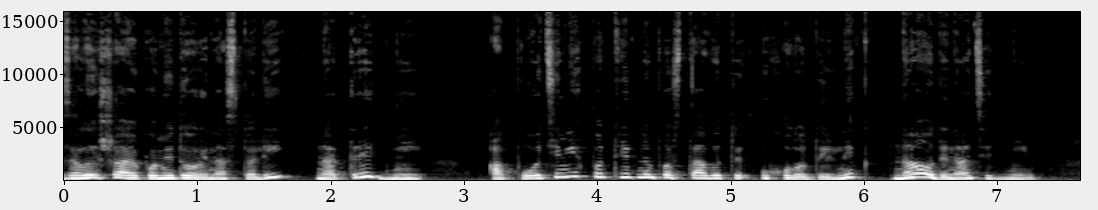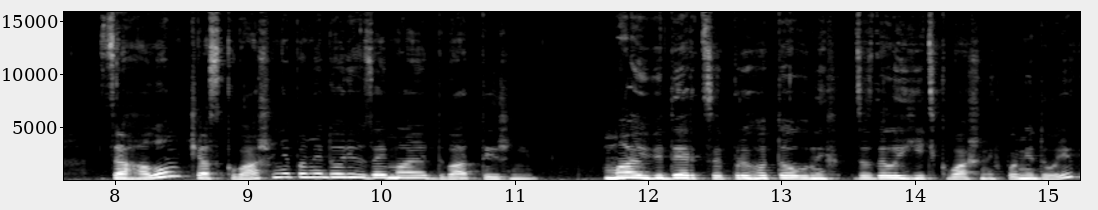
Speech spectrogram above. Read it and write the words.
Залишаю помідори на столі на 3 дні, а потім їх потрібно поставити у холодильник на 11 днів. Загалом час квашення помідорів займає 2 тижні. Маю відерце приготовлених заздалегідь квашених помідорів,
